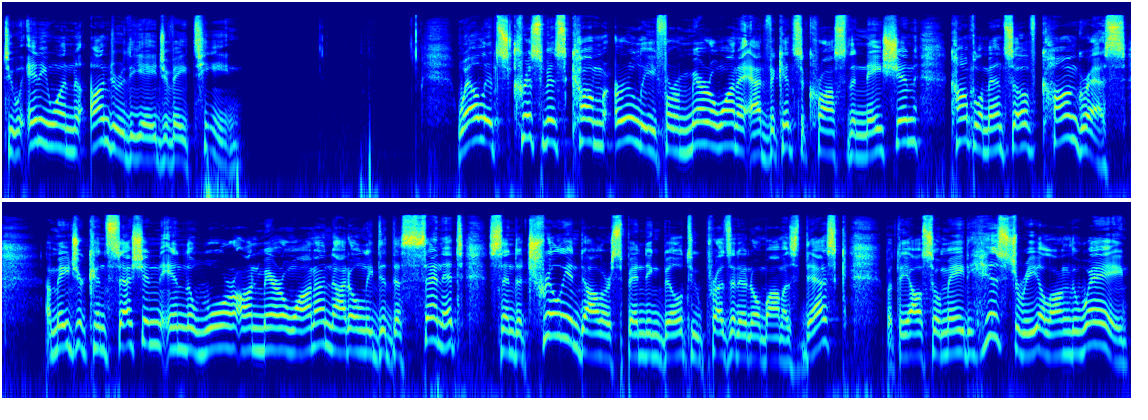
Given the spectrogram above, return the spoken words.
to anyone under the age of 18. Well, it's Christmas come early for marijuana advocates across the nation, compliments of Congress. A major concession in the war on marijuana. Not only did the Senate send a trillion dollar spending bill to President Obama's desk, but they also made history along the way.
